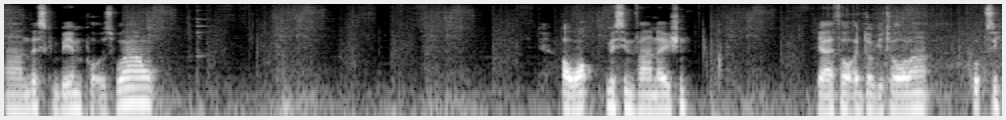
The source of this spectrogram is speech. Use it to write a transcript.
And this can be input as well. Oh, what? Missing foundation. Yeah, I thought I dug it all out. Whoopsie.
